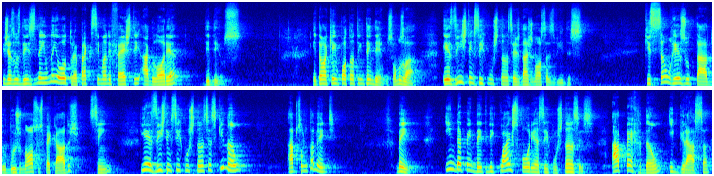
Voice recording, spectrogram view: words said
E Jesus diz: nenhum nem outro, é para que se manifeste a glória de Deus. Então aqui é importante entendermos. Vamos lá. Existem circunstâncias das nossas vidas que são resultado dos nossos pecados, sim, e existem circunstâncias que não. Absolutamente. Bem, independente de quais forem as circunstâncias, há perdão e graça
